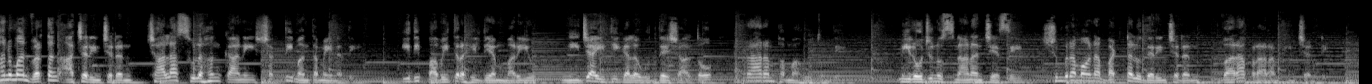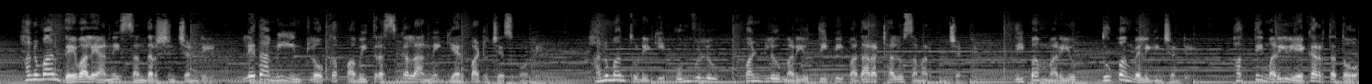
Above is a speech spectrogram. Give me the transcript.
హనుమాన్ వ్రతం ఆచరించడం చాలా సులభం కానీ శక్తివంతమైనది ఇది పవిత్ర హృదయం మరియు నిజాయితీ గల ఉద్దేశాలతో ప్రారంభమవుతుంది. మీ రోజును స్నానం చేసి శుభ్రమైన బట్టలు ధరించడం ద్వారా ప్రారంభించండి. హనుమాన్ దేవాలయాన్ని సందర్శించండి లేదా మీ ఇంట్లో ఒక పవిత్ర స్కలాన్ని ఏర్పాటు చేసుకోండి. హనుమంతుడికి పువ్వులు పండ్లు మరియు తీపి పదార్థాలు సమర్పించండి. దీపం మరియు ధూపం వెలిగించండి. భక్తి మరియు ఏకరతతో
